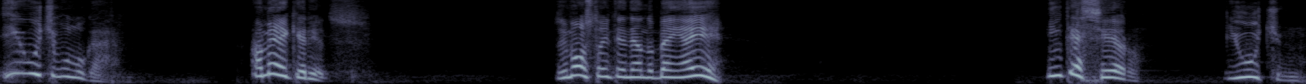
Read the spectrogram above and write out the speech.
E em último lugar. Amém, queridos? Os irmãos estão entendendo bem aí? Em terceiro e último,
